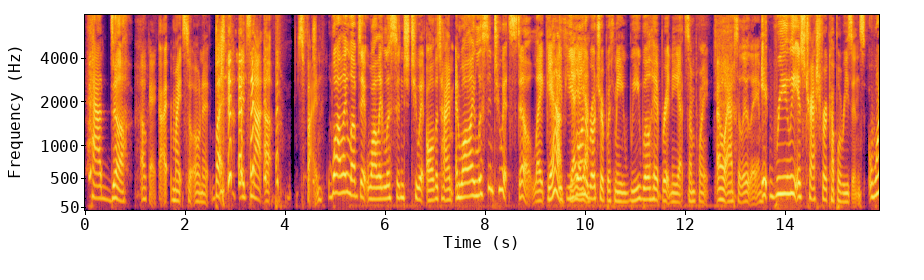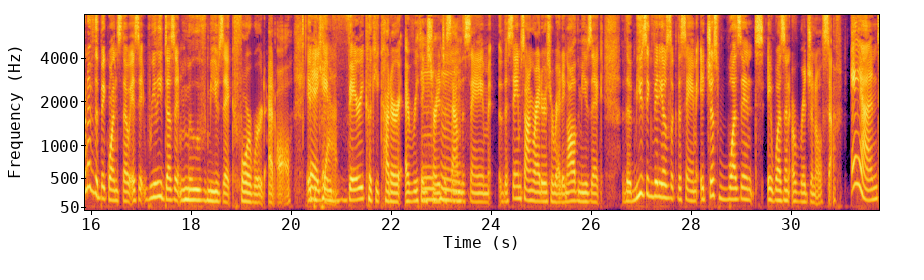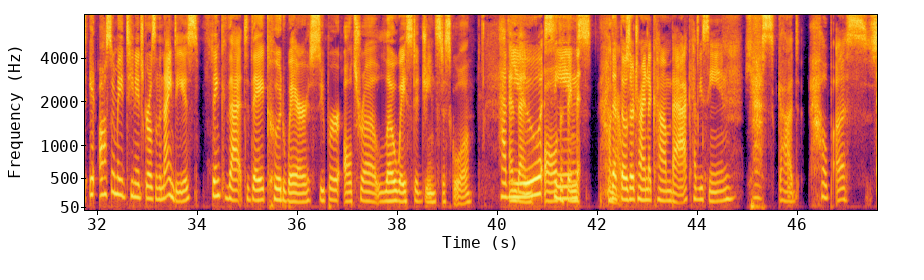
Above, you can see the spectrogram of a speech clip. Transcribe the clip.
had. uh, Okay. I might still own it, but it's not up. It's fine. While I loved it, while I listened to it all the time, and while I listen to it still, like, Yeah. if you Yeah, go yeah, on yeah. a road trip with me, we will hit Britney at some point. Oh, absolutely. It really is trash for a couple reasons. One of the big ones, though, is it really doesn't move music forward at all. It Eh, became very cookie cutter. Everything started to sound the same. The same songwriters were writing all the music. The music videos look the same. It just wasn't, it wasn't original stuff. And it also made teenage girls in the 90s think that they could wear super ultra low waisted jeans to school. Have And you the seen things hung that out. those are trying to come back? Have you seen? Yes, God, help us.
